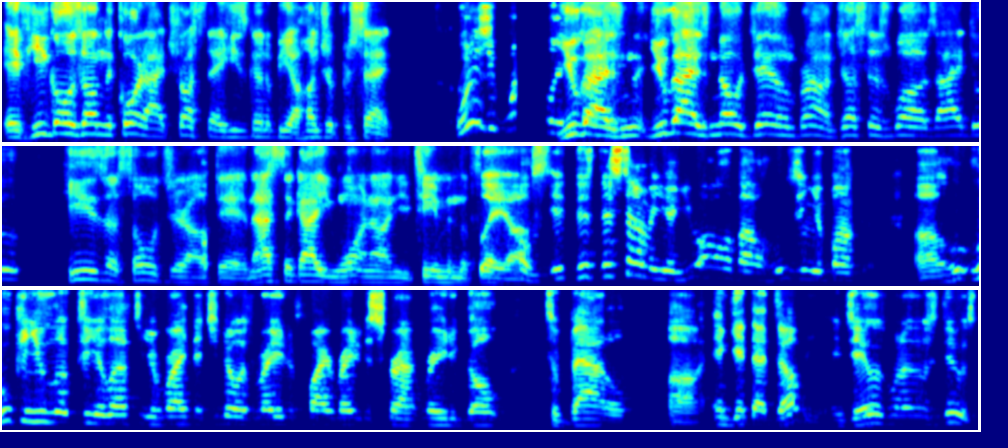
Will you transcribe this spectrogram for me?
if he goes on the court, I trust that he's gonna be hundred percent. What is you? What, you guys, you guys know Jaylen Brown just as well as I do. he's a soldier out there, and that's the guy you want on your team in the Oh, playoffs. it- this this time of year, you all about who's in your bunker. Uh, who, who can you look to your left, to your right that you know is ready to fight, ready to scrap, ready to go to battle, uh, and get that W. And Jaylen's one of those dudes.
